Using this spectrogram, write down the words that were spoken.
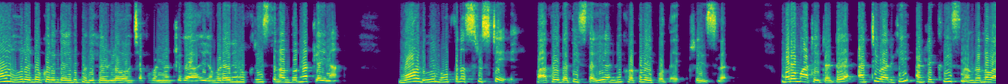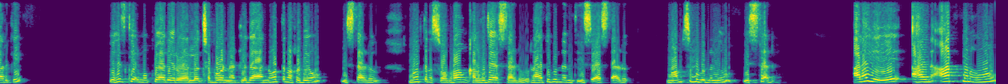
అవును రెండో కొరింది ఐదు పదిహేడులో చెప్పబడినట్లుగా ఎవడైనా క్రీస్తునందున్నట్లయినా వాడు నూతన సృష్టి పాతవి గతిస్తాయి అన్ని క్రొత్తవైపోతాయి ప్రేస్ల మరో మాట ఏంటంటే అట్టి వారికి అంటే క్రీస్తునందున్న వారికి ఎహెస్కేల్ ముప్పై ఆరు ఇరవై ఆరులో చెప్పబడినట్లుగా నూతన హృదయం ఇస్తాడు నూతన స్వభావం కలుగజేస్తాడు రాతి గుండెను తీసివేస్తాడు మాంసపు గుండెను ఇస్తాడు. అలాగే ఆయన ఆత్మను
